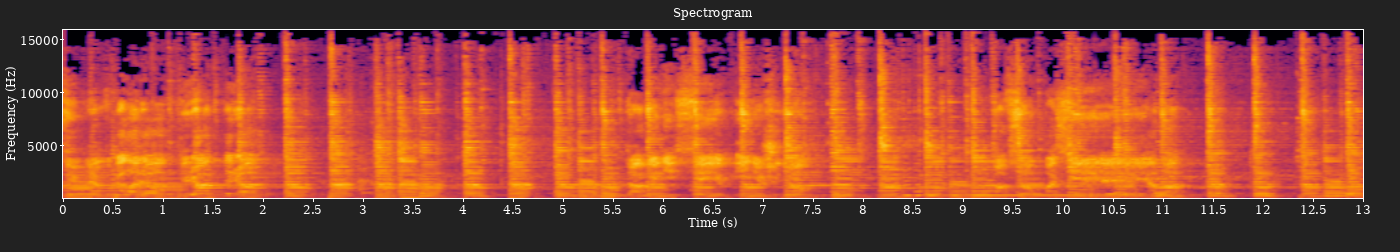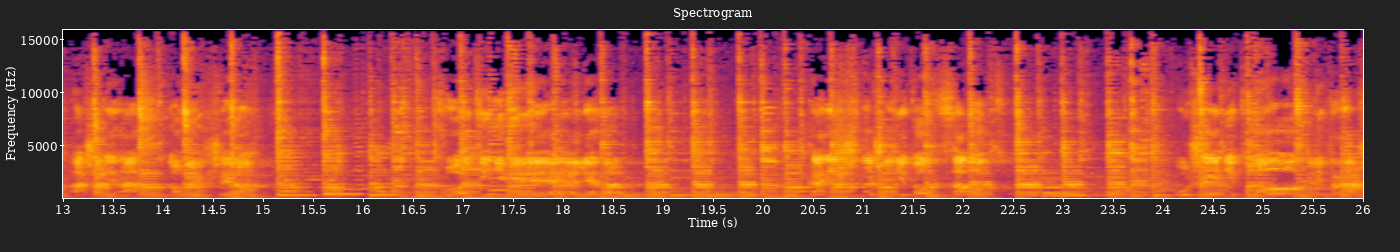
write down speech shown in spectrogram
сыплем в гололед, вперед, вперед. Да мы не сеем и не ждем, но все посеяно. Ожали нас, но мы живем велено. Конечно же, не тот завод, уже не тот литраж.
